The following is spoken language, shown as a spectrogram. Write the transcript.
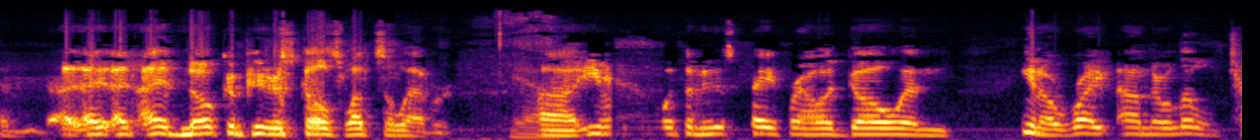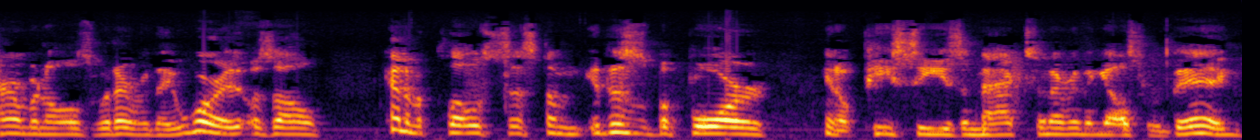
I, I, I had no computer skills whatsoever. Yeah. Uh, even with the newspaper, I would go and you know write on their little terminals, whatever they were. It was all kind of a closed system. This was before you know PCs and Macs and everything else were big,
